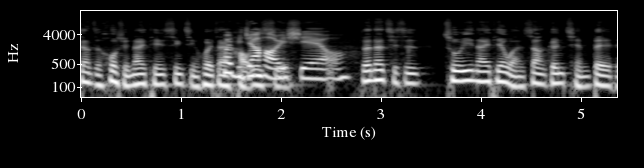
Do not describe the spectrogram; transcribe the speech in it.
这样子或许那一天心情会再会比较好一一些哦。对，那其实初一那一天晚上跟前辈，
